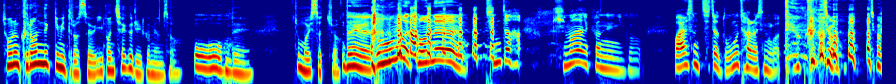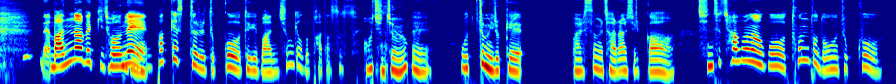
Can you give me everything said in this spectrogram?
저는 그런 느낌이 들었어요. 이번 책을 읽으면서. 오. 네. 좀 멋있었죠. 네, 너무 저는 진짜 하- 김하나 작가님 이거 말씀 진짜 너무 잘하시는 것 같아요. 그죠? 저 네, 만나 뵙기 전에 네. 팟캐스트를 듣고 되게 많이 충격을 받았었어요. 어, 진짜요? 네, 어쩜 이렇게 말씀을 잘하실까? 진짜 차분하고 톤도 너무 좋고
